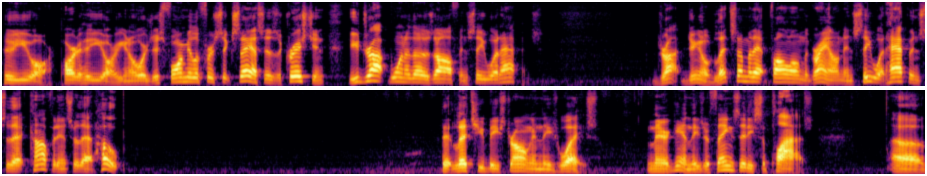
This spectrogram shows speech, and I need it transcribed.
who you are, part of who you are. You know, or this formula for success as a Christian, you drop one of those off and see what happens. Drop, you know, let some of that fall on the ground and see what happens to that confidence or that hope that lets you be strong in these ways. And there again, these are things that He supplies. Uh,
